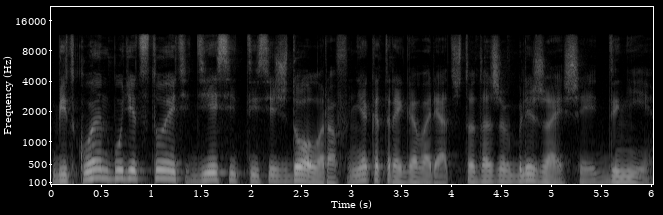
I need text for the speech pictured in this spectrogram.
Биткоин будет стоить 10 тысяч долларов. Некоторые говорят, что даже в ближайшие дни.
